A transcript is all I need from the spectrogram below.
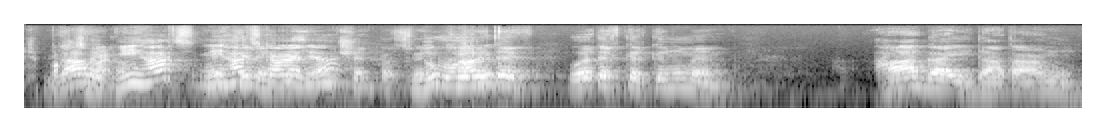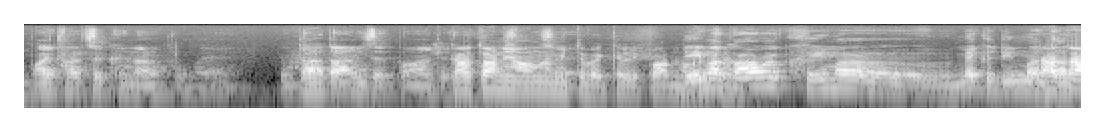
չփոխվեն։ Մի հարց, մի հարց կարելի է։ փոխվելու, Դուք որովհետև որովհետև կրկնում եմ Հագայի դատարանում այդ հարցը քննարկվում է դատարանից այդ պահանջը Դատանի անունը մի տվեք էլի պարոն։ Դե հիմա կարող եք հիմա մեկը դիմա Դատա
